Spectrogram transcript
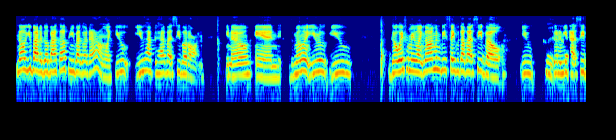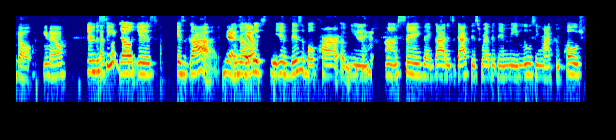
No, you got to go back up and you got to go down. Like you you have to have that seatbelt on, you know. And the moment you you go away from me, like, no, I'm gonna be safe without that seatbelt. You Good. gonna need that seatbelt, you know. And the seatbelt is is God. Yes, you know, yep. it's the invisible part of you um, saying that God has got this rather than me losing my composure.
